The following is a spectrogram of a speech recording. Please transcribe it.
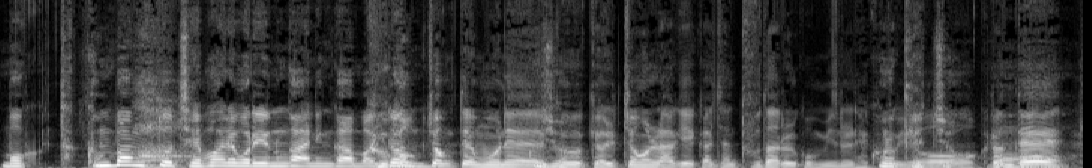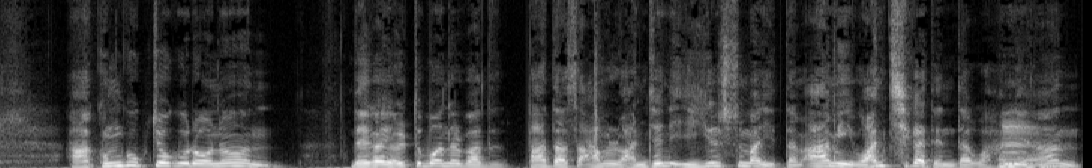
뭐 금방 아, 또 재발해 버리는 거 아닌가 막 그 이런 걱정 때문에 그죠? 그 결정을 하기까지 한 두 달을 고민을 했고요. 그렇겠죠. 그런데 어. 아 궁극적으로는 내가 열두 번을 받아서 암을 완전히 이길 수만 있다면 암이 완치가 된다고 하면 음.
